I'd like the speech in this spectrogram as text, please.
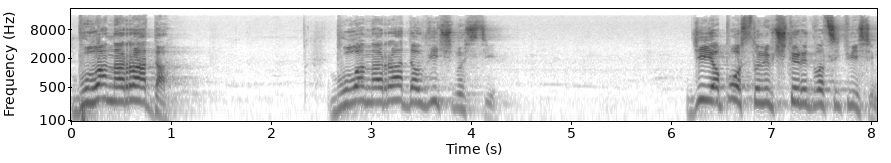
була нарада. Була нарада в вічності. Дії апостолів 4,28.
